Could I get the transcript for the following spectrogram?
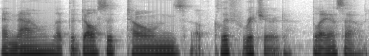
And now let the dulcet tones of Cliff Richard play us out.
